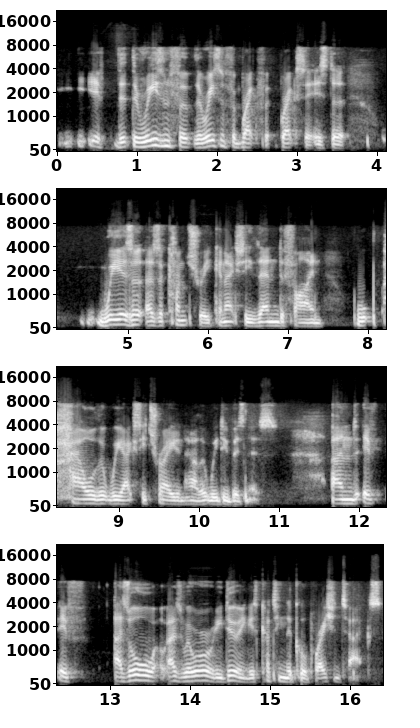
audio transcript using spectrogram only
if the, the, reason for the reason for Brexit is that we as a, as a country can actually then define how that we actually trade and how that we do business. And if if as all as we're already doing is cutting the corporation tax,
